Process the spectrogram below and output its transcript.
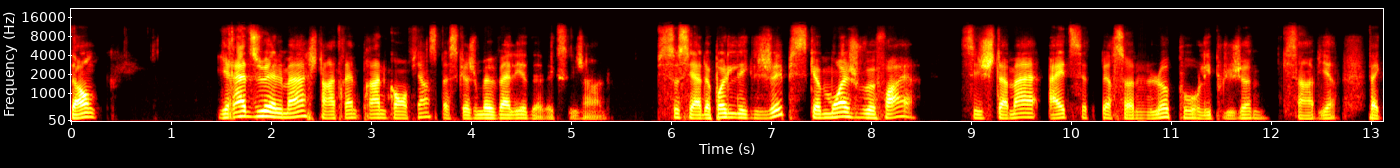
Donc, graduellement, je suis en train de prendre confiance parce que je me valide avec ces gens-là. Puis ça, c'est à ne pas le négliger. Puis ce que moi, je veux faire, c'est justement être cette personne-là pour les plus jeunes qui s'en viennent. Fait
